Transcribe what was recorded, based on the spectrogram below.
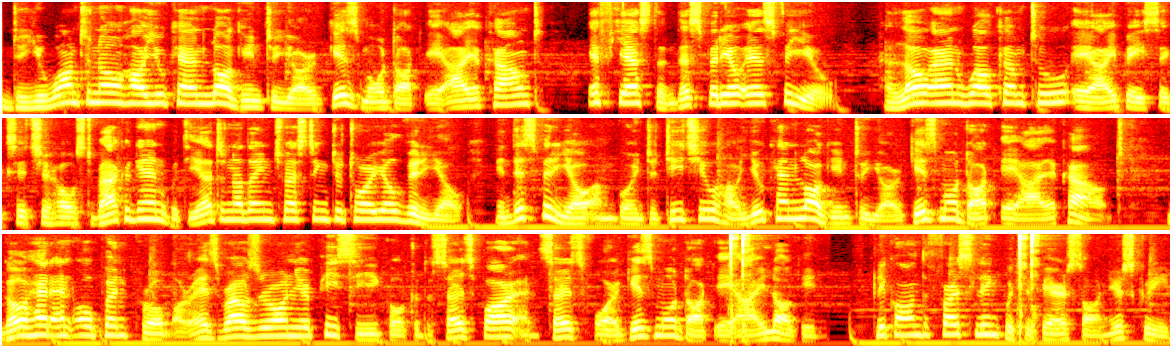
Do you want to know how you can log into your gizmo.ai account? If yes, then this video is for you. Hello and welcome to AI Basics. It's your host back again with yet another interesting tutorial video. In this video, I'm going to teach you how you can log into your gizmo.ai account. Go ahead and open Chrome or Edge browser on your PC, go to the search bar and search for gizmo.ai login. Click on the first link which appears on your screen.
